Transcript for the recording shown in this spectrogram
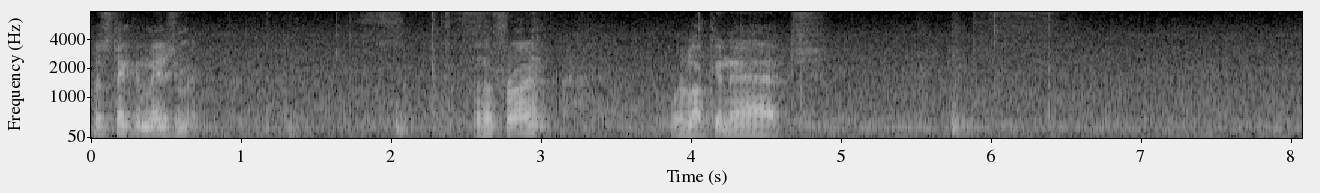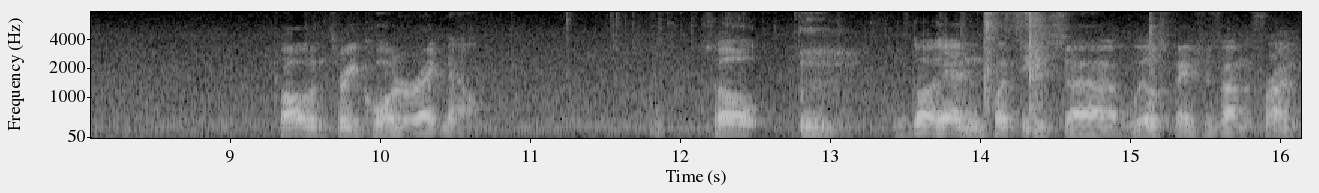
let's take a measurement. On the front, we're looking at 12 and 3 quarter right now. So go ahead and put these uh, wheel spacers on the front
